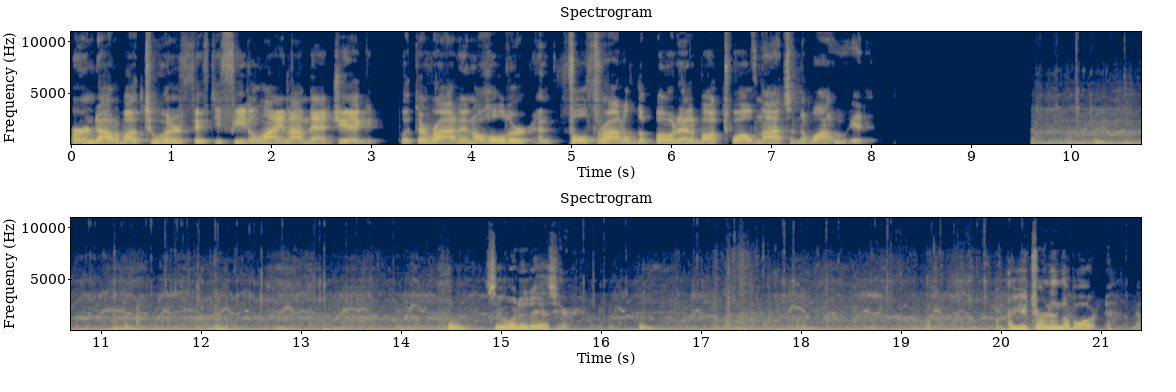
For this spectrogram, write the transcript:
burned out about 250 feet of line on that jig, put the rod in a holder, and full throttled the boat at about 12 knots, and the wahoo hit it. See what it is here. Are you turning the boat? No.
